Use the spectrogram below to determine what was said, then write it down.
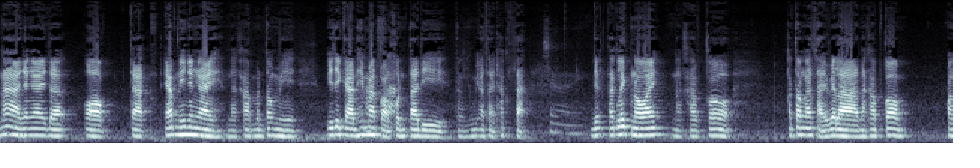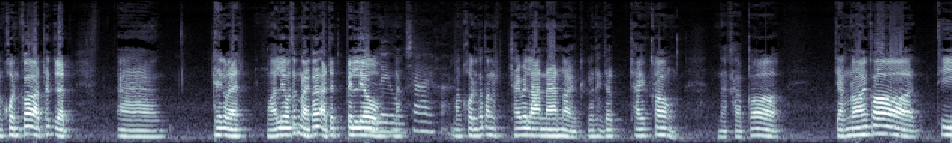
หน้ายังไงจะออกจากแอปนี้ยังไงนะครับ มันต้องมีวิธีการที่มากกว่าทักษะคนตาดีต้องมีอาศัยทักษะใช่เยอะทักเล็กน้อยนะครับ ก็ก็ต้องอาศัยเวลานะครับ ก็บางคนก็ถ้าเกิดอ่าเรียกว่าอะไร หัวเร็วสักหน่อยก็อาจจะเป็นเร็วเร็วนะใช่ค่ะบางคนก็ต้องใช้เวลานานหน่อยถึงจะใช้คล่องนะครับ ก็อย่างน้อยก็ที่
